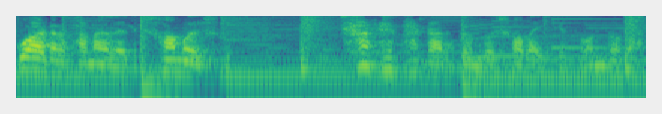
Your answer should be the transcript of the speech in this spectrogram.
কোয়ার্টার ফাইনালের সময়সূচি সাথে থাকার জন্য সবাইকে ধন্যবাদ।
